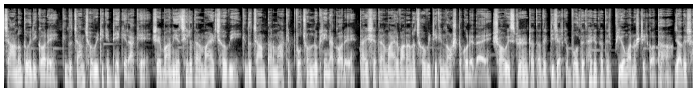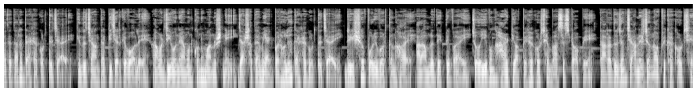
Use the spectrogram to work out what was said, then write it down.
চানও তৈরি করে, কিন্তু চান ছবিটিকে ঢেকে রাখে। সে বানিয়েছিল তার মায়ের ছবি, কিন্তু চান তার মাকে প্রচণ্ড ঘৃণা করে। তাই সে তার মায়ের বানানো ছবিটিকে নষ্ট করে দেয়। সব স্টুডেন্টরা তাদের টিচারকে বলতে থাকে তাদের প্রিয় মানুষটির কথা, যাদের সাথে তারা দেখা করতে চায়। কিন্তু চান তার টিচারকে বলে, আমার জীবনে এমন কোনো মানুষ নেই, যার সাথে আমি একবার হলেও দেখা করতে চাই। দৃশ্য পরিবর্তন হয় আর আমরা দেখতে পাই চই এবং হার্টি অপেক্ষা করছে বাস স্টপে। তারা দুজন চানের জন্য অপেক্ষা করছে।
